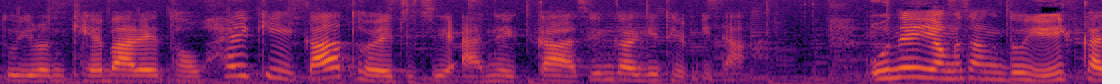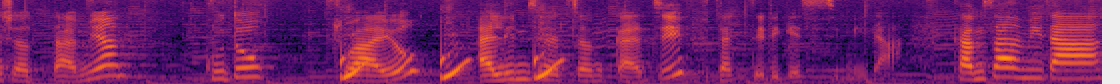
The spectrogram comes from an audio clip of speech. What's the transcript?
또 이런 개발에 더 활기가 더해지지 않을까 생각이 됩니다. 오늘 영상도 유익하셨다면 구독, 좋아요, 알림 설정까지 부탁드리겠습니다. 감사합니다.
